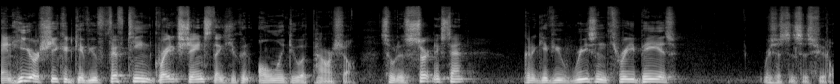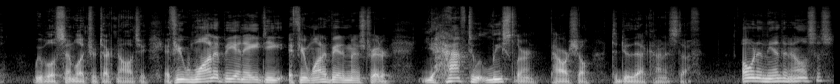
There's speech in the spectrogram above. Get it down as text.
and he or she could give you 15 great exchange things you can only do with PowerShell. So to a certain extent, I'm going to give you reason 3B is resistance is futile. We will assimilate your technology. If you want to be an AD, if you want to be an administrator, you have to at least learn PowerShell to do that kind of stuff. Oh, and in the end analysis,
